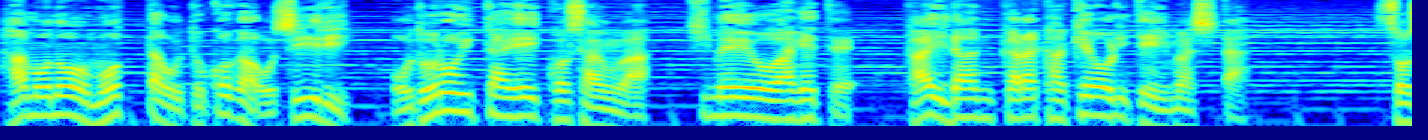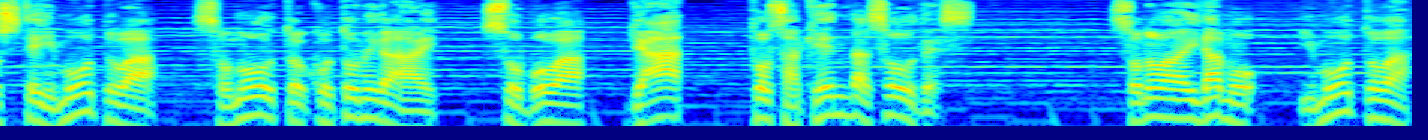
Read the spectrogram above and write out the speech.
刃物を持った男が押し入り、驚いた A 子さんは悲鳴を上げて階段から駆け下りていました。そして妹はその男と目が合い、祖母はギャーッと叫んだそうです。その間も妹は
